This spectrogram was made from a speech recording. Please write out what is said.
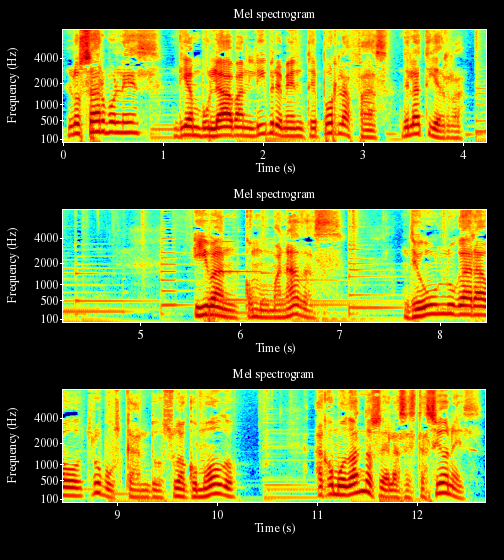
los árboles deambulaban libremente por la faz de la tierra. Iban como manadas, de un lugar a otro buscando su acomodo, acomodándose a las estaciones.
